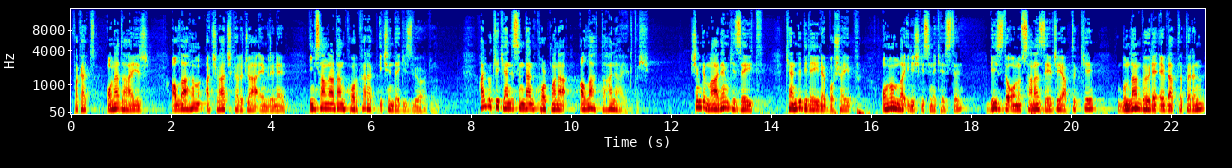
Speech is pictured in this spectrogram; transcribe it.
Fakat ona dair Allah'ın açığa çıkaracağı emrini insanlardan korkarak içinde gizliyordun. Halbuki kendisinden korkmana Allah daha layıktır. Şimdi madem ki Zeyd kendi dileğiyle boşayıp onunla ilişkisini kesti, biz de onu sana zevce yaptık ki bundan böyle evlatlıkların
